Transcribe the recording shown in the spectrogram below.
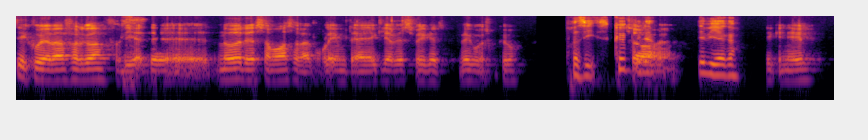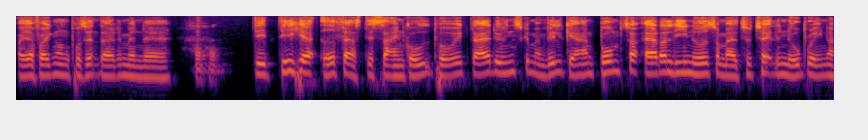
Det kunne jeg i hvert fald gøre, fordi at, uh, noget af det, som også har været problemet, det er, at jeg ikke lige har vidst, hvilket vækkeur jeg skulle købe. Præcis. Køb så, det der. Det virker. Det er genialt. Og jeg får ikke nogen procent af det, men øh, det er det her adfærdsdesign går ud på. Ikke? Der er det ønske, man vil gerne. Bum, så er der lige noget, som er totalt en no-brainer.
